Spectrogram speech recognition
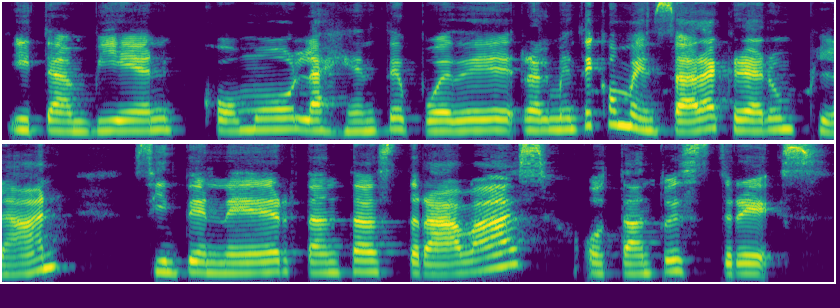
y también cómo la gente puede realmente comenzar a crear un plan sin tener tantas trabas o tanto estrés.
